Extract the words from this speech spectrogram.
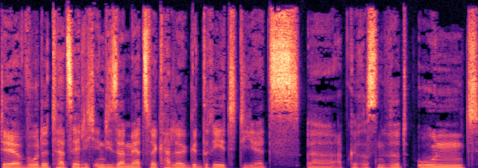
Der wurde tatsächlich in dieser Mehrzweckhalle gedreht, die jetzt äh, abgerissen wird. Und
